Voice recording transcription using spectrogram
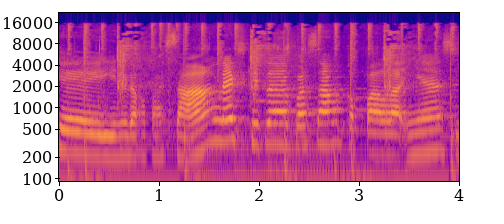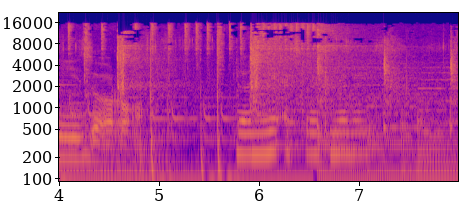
Oke, ini udah kepasang. Next kita pasang kepalanya si Zoro. Dan ini ekspresinya guys.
